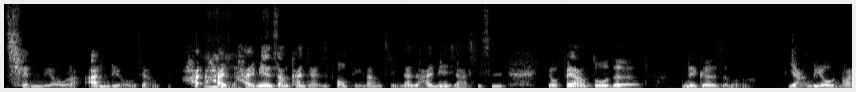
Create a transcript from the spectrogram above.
潜流了、暗流这样子，海海海面上看起来是风平浪静，但是海面下其实有非常多的那个什么洋流、暖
